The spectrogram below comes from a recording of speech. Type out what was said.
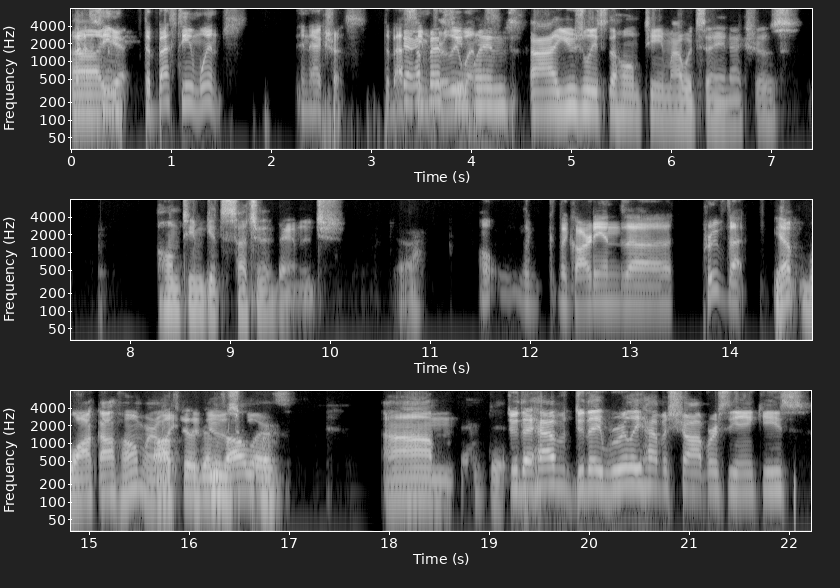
Best Uh, team, yeah. The best team wins in extras. The best Yeah, team best really team wins. wins. Uh, usually it's the home team. I would say in extras, home team gets such an advantage. Yeah. Oh, the, the Guardians uh proved that. Yep, walk off homer. All Oscar gotta do is score. Gonzalez. Um, do they have? Do they really have a shot versus the Yankees?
